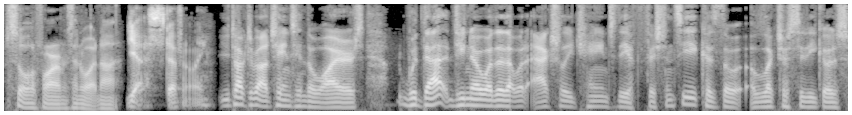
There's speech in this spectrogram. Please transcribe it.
solar farms and whatnot. Yes, definitely. You talked about changing the wires. Would that? Do you know whether that would actually change the efficiency because the electricity goes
